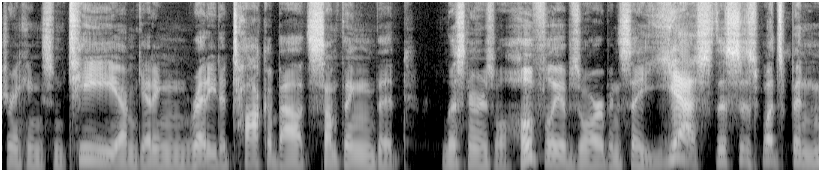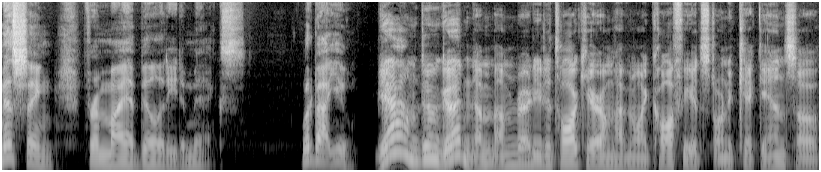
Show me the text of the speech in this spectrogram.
drinking some tea. I'm getting ready to talk about something that listeners will hopefully absorb and say, yes, this is what's been missing from my ability to mix. What about you? Yeah, I'm doing good. I'm I'm ready to talk here. I'm having my coffee. It's starting to kick in, so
